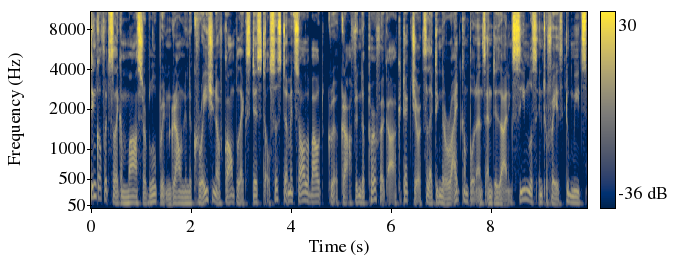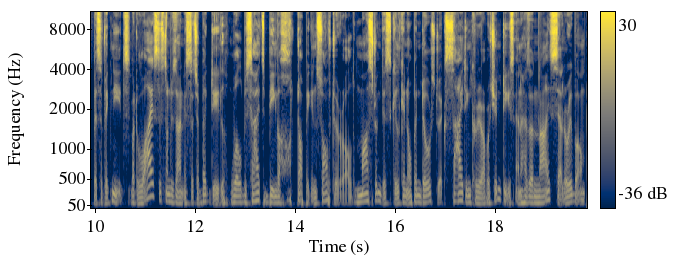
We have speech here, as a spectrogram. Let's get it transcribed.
Think of it like a master blueprint grounding the creation of complex digital system. It's all about crafting the perfect architecture, selecting the right components and designing seamless interface to meet specific needs. But why system design is such a big deal? Well, besides being a hot topic in software world, mastering this skill can open doors to exciting career opportunities and has a nice salary bump.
